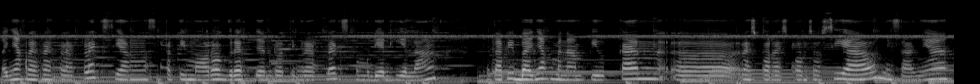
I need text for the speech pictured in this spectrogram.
banyak refleks-refleks yang seperti moro, graf dan rotting refleks kemudian hilang tetapi banyak menampilkan eh, respon-respon sosial misalnya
